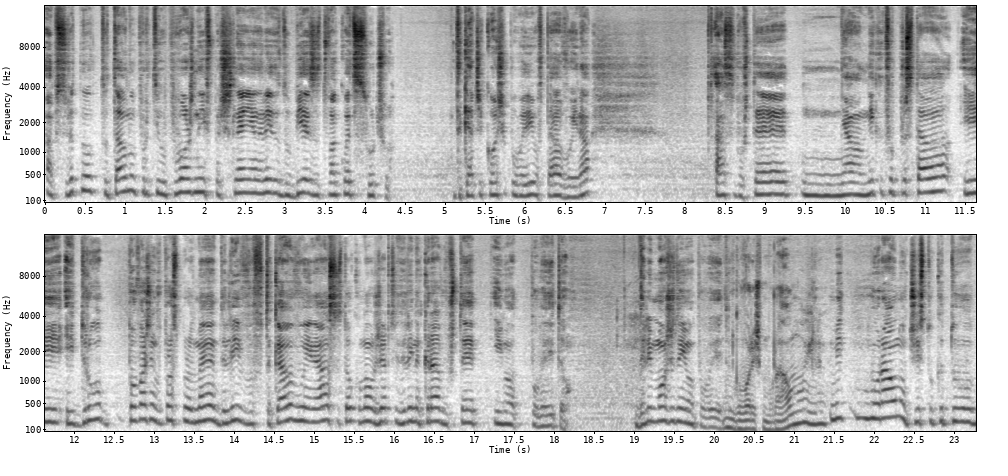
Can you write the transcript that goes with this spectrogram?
абсолютно тотално противоположни впечатления нали, да добие за това, което се случва. Така че кой ще победи в тази война? Аз въобще нямам никаква представа. И, и друго, по-важен въпрос според мен е дали в такава война с толкова много жертви, дали накрая въобще има победител. Дали може да има победител? Говориш морално или? Ми, морално, чисто като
